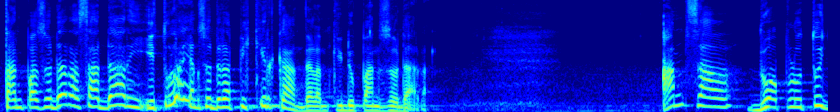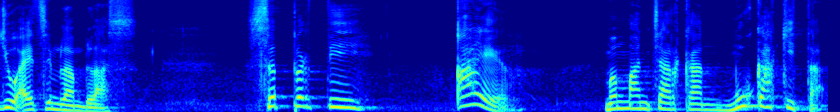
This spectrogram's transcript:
Tanpa saudara sadari, itulah yang saudara pikirkan dalam kehidupan saudara. Amsal 27 ayat 19. Seperti air memancarkan muka kita,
